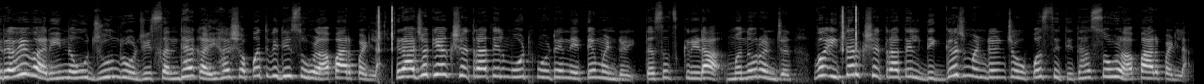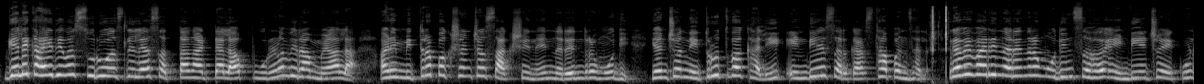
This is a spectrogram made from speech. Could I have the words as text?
रविवारी नऊ जून रोजी संध्याकाळी हा शपथविधी सोहळा पार पडला. राजकीय क्षेत्रातील मोठमोठे नेते मंडळी तसंच क्रीडा मनोरंजन व इतर क्षेत्रातील दिग्गज मंडळींच्या उपस्थितीत हा सोहळा पार पडला. गेले काही दिवस सुरू असलेल्या सत्ता नाट्याला पूर्णविराम मिळाला आणि मित्रपक्षांच्या साक्षीने नरेंद्र मोदी यांच्या नेतृत्वाखाली एनडीए सरकार स्थापन झालं. रविवारी नरेंद्र मोदी मोदींसह एनडीएच्या एकूण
